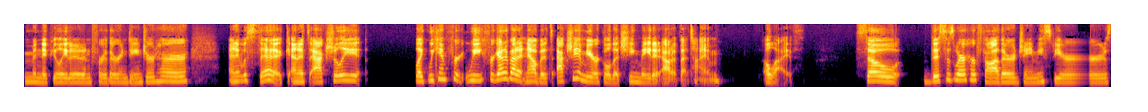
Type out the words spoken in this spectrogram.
manipulated and further endangered her. And it was sick. And it's actually like we can for- we forget about it now, but it's actually a miracle that she made it out of that time alive. So this is where her father, Jamie Spears,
